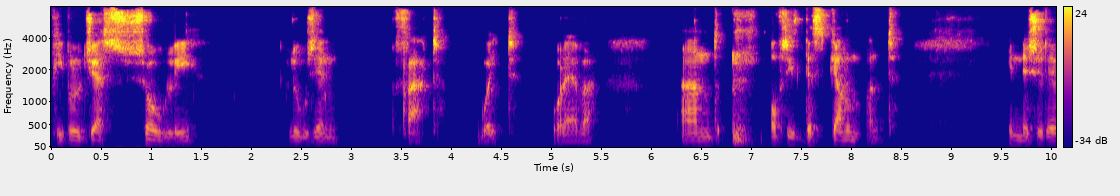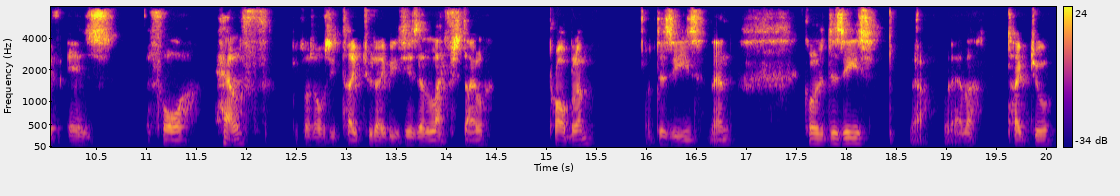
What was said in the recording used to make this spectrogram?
people just solely losing fat, weight, whatever. And obviously, this government initiative is for health because obviously type 2 diabetes is a lifestyle problem or disease then. Call it a disease? No whatever. Type 2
